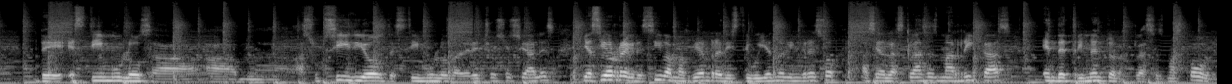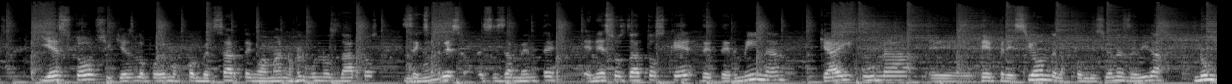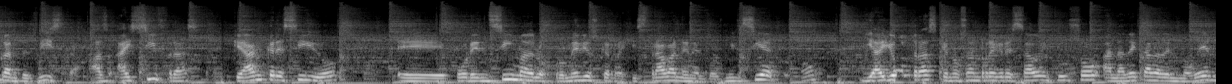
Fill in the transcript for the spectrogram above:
de estímulos a, subsidios, de estímulos a derechos sociales, y ha sido regresiva, más bien redistribuyendo el ingreso hacia las clases más ricas en detrimento de las clases más pobres. Y esto, si quieres, lo podemos conversar, tengo a mano algunos datos, se expresa precisamente en esos datos que determinan que hay una eh, depresión de las condiciones de vida nunca antes vista. Hay cifras que han crecido eh, por encima de los promedios que registraban en el 2007, ¿no? Y hay otras que nos han regresado incluso a la década del 90.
